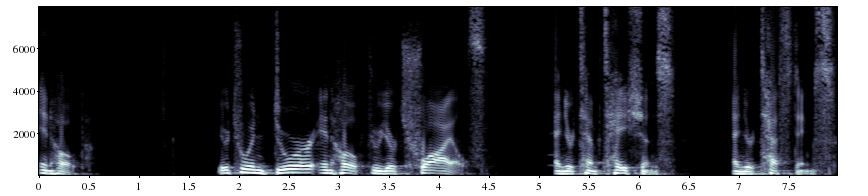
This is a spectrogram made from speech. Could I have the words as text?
in hope. You're to endure in hope through your trials and your temptations and your testings.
